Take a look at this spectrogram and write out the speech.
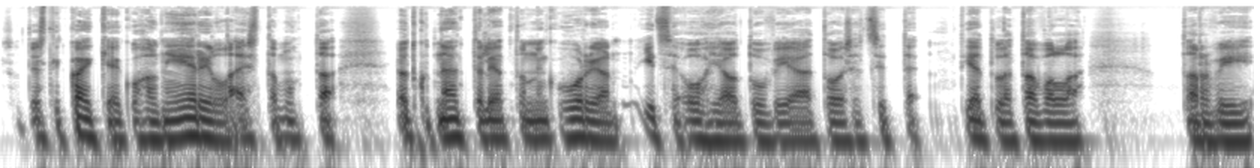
se on tietysti kaikkien kohdalla niin erilaista, mutta jotkut näyttelijät on niin kuin hurjan itseohjautuvia ja toiset sitten tietyllä tavalla tarvii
